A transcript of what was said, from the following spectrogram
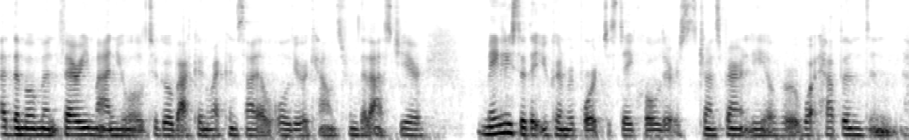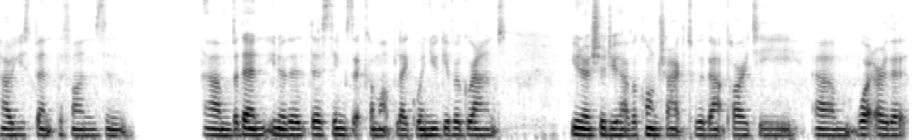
at the moment very manual to go back and reconcile all your accounts from the last year mainly so that you can report to stakeholders transparently over what happened and how you spent the funds and um, but then, you know, there, there's things that come up like when you give a grant, you know, should you have a contract with that party? Um, what are the,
